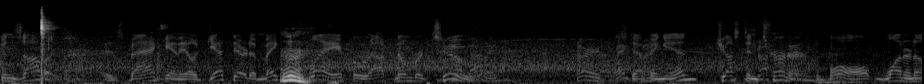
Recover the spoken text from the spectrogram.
Gonzalez is back, and he'll get there to make the hmm. play for route number two. Third. Stepping in, Justin Turner. The ball 1 0.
